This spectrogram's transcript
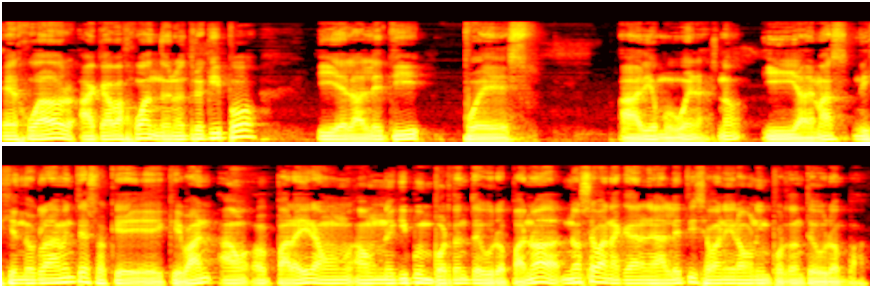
el jugador acaba jugando en otro equipo y el Atleti, pues, adiós muy buenas, ¿no? Y además, diciendo claramente eso, que, que van a- para ir a un, a un equipo importante de Europa. No, no se van a quedar en el Atleti, se van a ir a un importante de Europa.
